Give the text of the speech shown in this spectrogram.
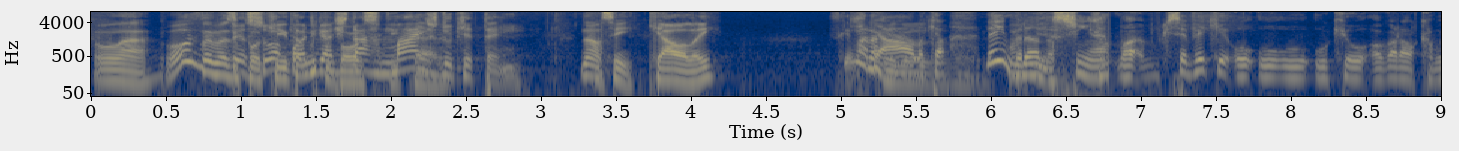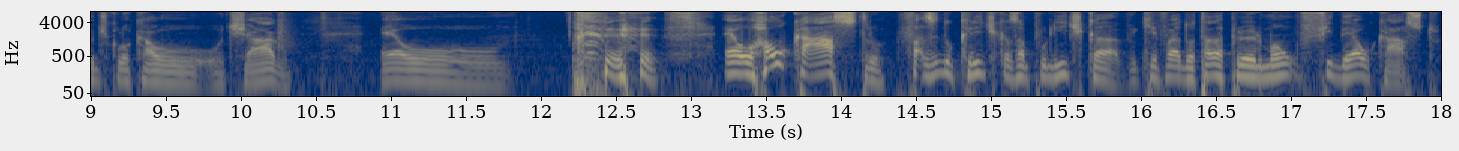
Vamos lá. Vamos ver mais um pouquinho. tá pode muito bom gastar mais cara. do que tem. Não, sim, que aula, hein? Isso aqui é Que maravilhoso. aula, que aula. Lembrando, assim, é, porque você vê que o, o, o, o que eu, agora acabou de colocar o, o Thiago é o. é o Raul Castro fazendo críticas à política que foi adotada pelo irmão Fidel Castro.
